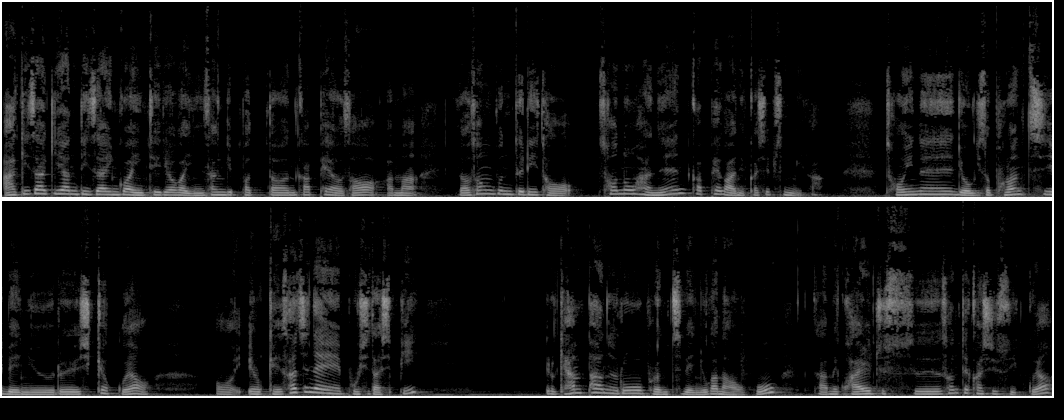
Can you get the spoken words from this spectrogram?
아기자기한 디자인과 인테리어가 인상 깊었던 카페여서 아마 여성분들이 더 선호하는 카페가 아닐까 싶습니다. 저희는 여기서 브런치 메뉴를 시켰고요. 어, 이렇게 사진에 보시다시피 이렇게 한 판으로 브런치 메뉴가 나오고 그 다음에 과일 주스 선택하실 수 있고요.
